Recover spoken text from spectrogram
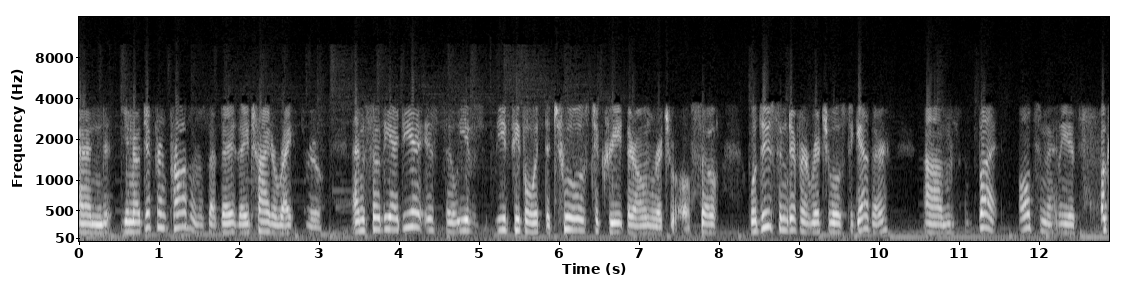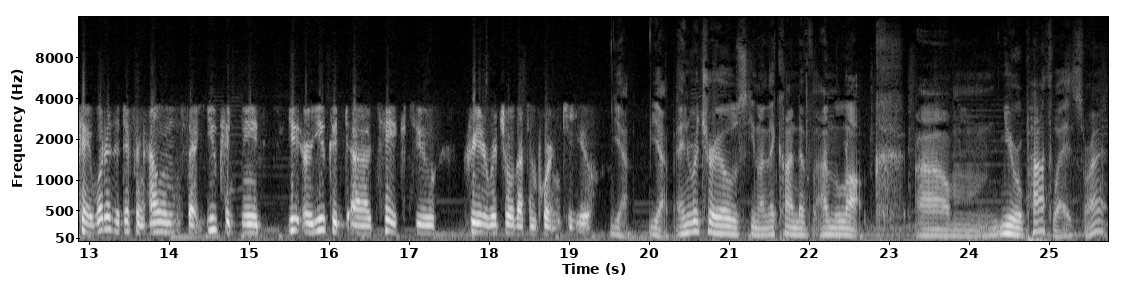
and, you know, different problems that they, they try to write through. And so the idea is to leave, leave people with the tools to create their own rituals. So we'll do some different rituals together, um, but ultimately it's, okay, what are the different elements that you could need, you, or you could uh, take to create a ritual that's important to you? Yeah, yeah. And rituals, you know, they kind of unlock um, neural pathways, right?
